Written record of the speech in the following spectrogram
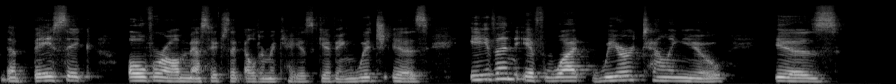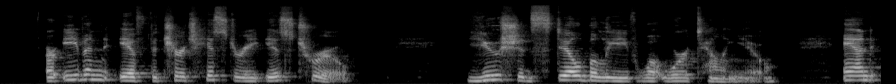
the basic overall message that Elder McKay is giving, which is even if what we're telling you is, or even if the church history is true, you should still believe what we're telling you. And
